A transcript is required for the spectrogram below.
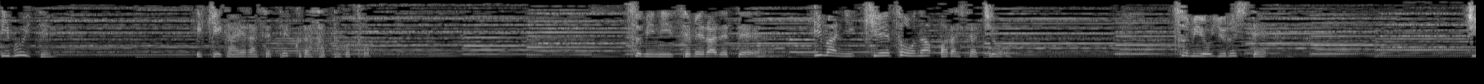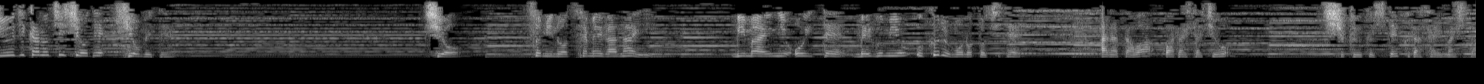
息吹いて生き返らせてくださったこと。罪に責められて今に消えそうな私たちを罪を許して十字架の血潮で清めて主よ罪の責めがない見舞いにおいて恵みを受る者としてあなたは私たちを祝福してくださいました。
